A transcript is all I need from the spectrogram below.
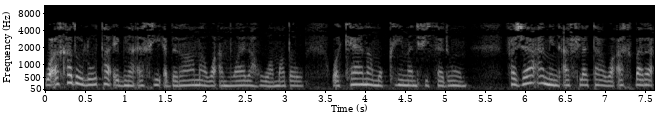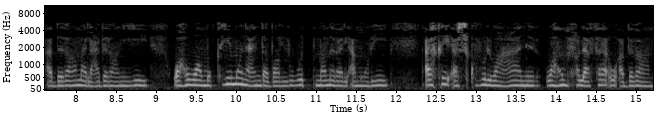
وأخذوا لوط ابن أخي أبرام وأمواله ومضوا وكان مقيما في سدوم. فجاء من أفلة وأخبر أبرام العبراني وهو مقيم عند بلوط ممر الأموري أخي أشكول وعانر وهم حلفاء أبرام.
